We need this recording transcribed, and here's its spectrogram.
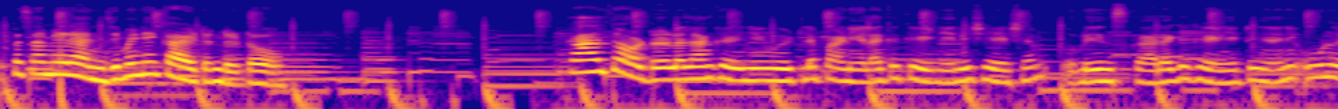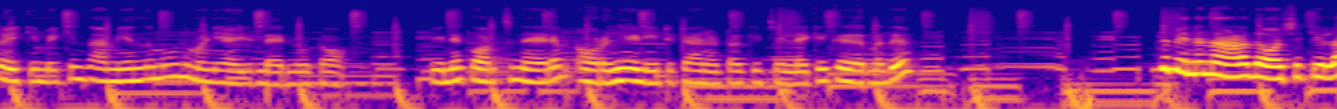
ഇപ്പം സമയം ഒരു അഞ്ച് മണിയൊക്കെ ആയിട്ടുണ്ട് കേട്ടോ. കാലത്ത് ഓർഡറുകളെല്ലാം കഴിഞ്ഞ് വീട്ടിലെ പണികളൊക്കെ കഴിഞ്ഞതിന് ശേഷം ഉള്ളി നിസ്കാരമൊക്കെ കഴിഞ്ഞിട്ട് ഞാൻ ഊണ് കഴിക്കുമ്പോഴേക്കും സമയം ഒന്ന് മൂന്ന് മണിയായിട്ടുണ്ടായിരുന്നു കേട്ടോ. പിന്നെ കുറച്ച് നേരം ഉറങ്ങി എണീറ്റിട്ടാണ് കേട്ടോ കിച്ചണിലേക്ക് കയറുന്നത്. ഇത് പിന്നെ നാളെ ദോശയ്ക്കുള്ള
